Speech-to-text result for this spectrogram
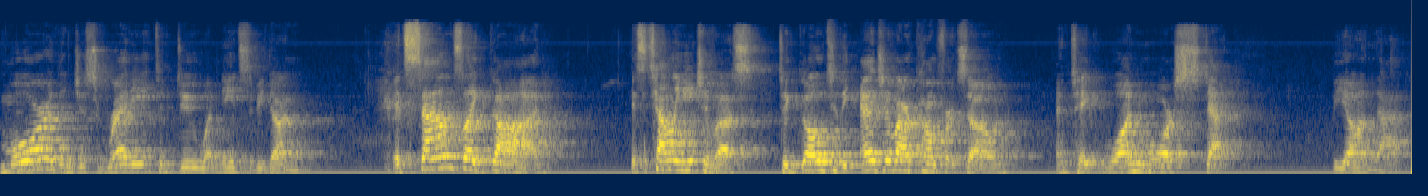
more than just ready to do what needs to be done. It sounds like God is telling each of us to go to the edge of our comfort zone and take one more step beyond that.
